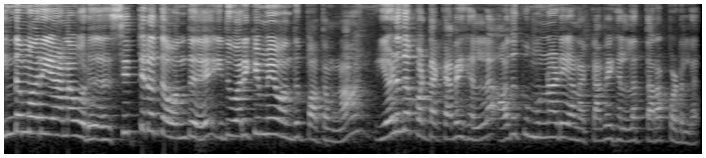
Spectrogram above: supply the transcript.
இந்த மாதிரியான ஒரு சித்திரத்தை வந்து இது வரைக்குமே வந்து பார்த்தோம்னா எழுதப்பட்ட கதைகளில் அதுக்கு முன்னாடியான கதைகளில் தரப்படலை.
